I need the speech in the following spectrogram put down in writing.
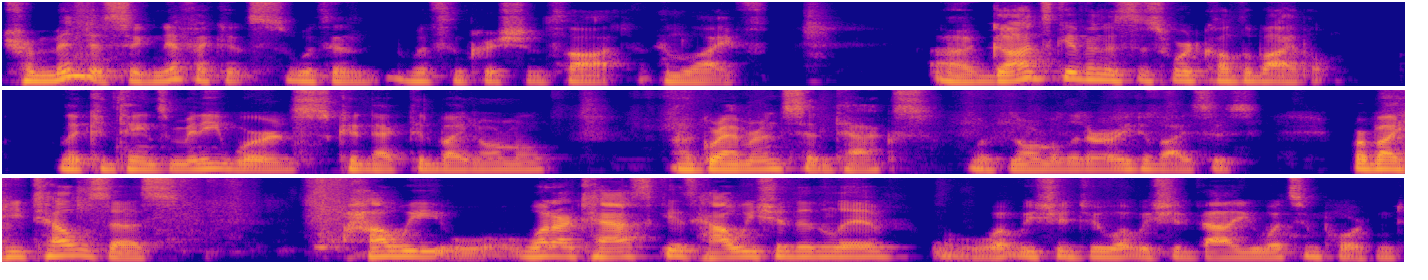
tremendous significance within within Christian thought and life. Uh, God's given us this word called the Bible that contains many words connected by normal uh, grammar and syntax with normal literary devices, whereby He tells us how we what our task is, how we should then live, what we should do, what we should value, what's important,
